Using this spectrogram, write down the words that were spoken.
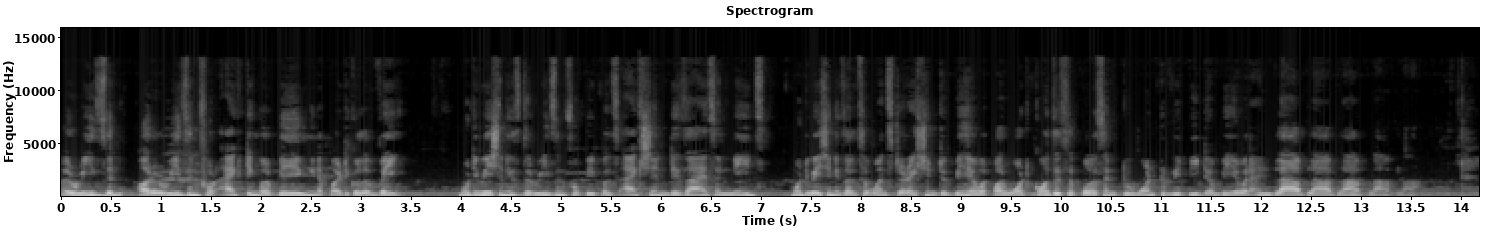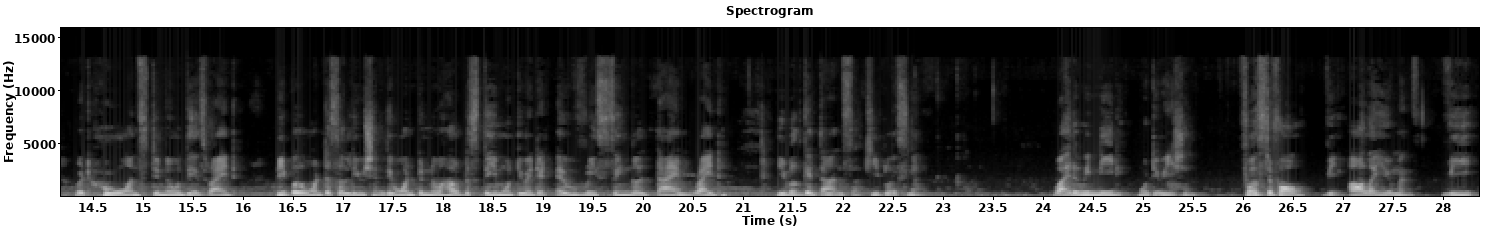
a reason or a reason for acting or behaving in a particular way. Motivation is the reason for people's action, desires, and needs. Motivation is also one's direction to behavior or what causes a person to want to repeat a behavior and blah blah blah blah blah. But who wants to know this, right? People want a solution. They want to know how to stay motivated every single time, right? You will get the answer. Keep listening. Why do we need motivation? First of all, we all are humans. We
